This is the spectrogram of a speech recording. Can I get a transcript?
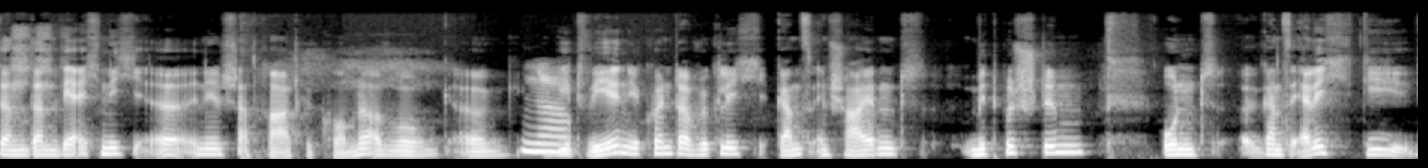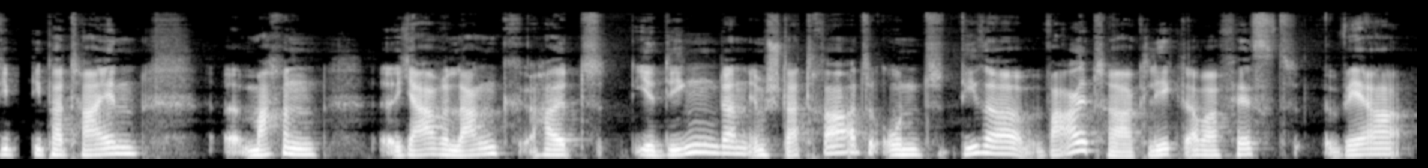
dann, dann wäre ich nicht äh, in den Stadtrat gekommen. Ne? Also äh, ja. geht wählen, ihr könnt da wirklich ganz entscheidend mitbestimmen. Und äh, ganz ehrlich, die, die, die Parteien äh, machen jahrelang halt ihr Ding dann im Stadtrat und dieser Wahltag legt aber fest, wer,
